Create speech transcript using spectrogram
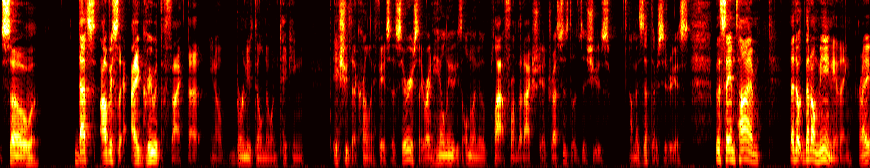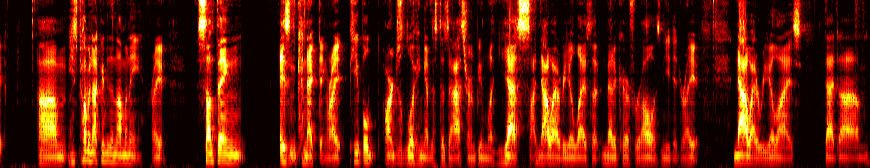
So. Hmm that's obviously I agree with the fact that you know Bernie's the only one taking the issues that currently faces seriously, right? He only he's the only one with a platform that actually addresses those issues, um, as if they're serious. But at the same time, that don't that don't mean anything, right? Um, he's probably not going to be the nominee, right? Something isn't connecting, right? People aren't just looking at this disaster and being like, "Yes, now I realize that Medicare for all is needed," right? Now I realize that um,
